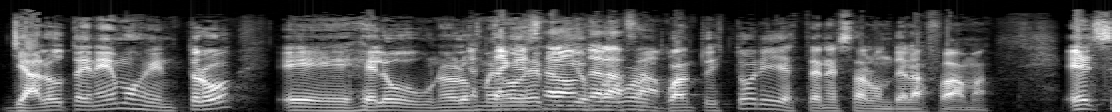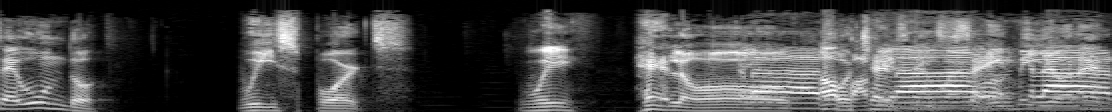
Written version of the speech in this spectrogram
ya lo tenemos, entró. Eh, Hello, uno de los mejores videojuegos en cuanto a historia, ya está en el Salón de la Fama. El segundo, Wii Sports. Wii. Hello, Claro, 86 claro, millones claro.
